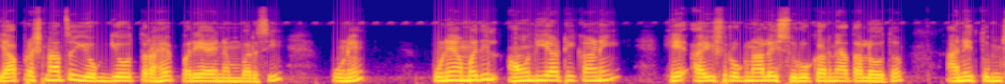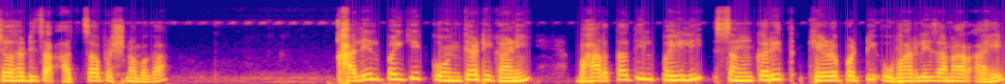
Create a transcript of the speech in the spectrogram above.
या प्रश्नाचं योग्य उत्तर आहे पर्याय नंबर सी पुणे. पुण्यामधील औंध या ठिकाणी हे आयुष रुग्णालय सुरू करण्यात आलं होतं. आणि तुमच्यासाठीचा आजचा प्रश्न बघा. खालीलपैकी कोणत्या ठिकाणी भारतातील पहिली संकरित खेळपट्टी उभारली जाणार आहे.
